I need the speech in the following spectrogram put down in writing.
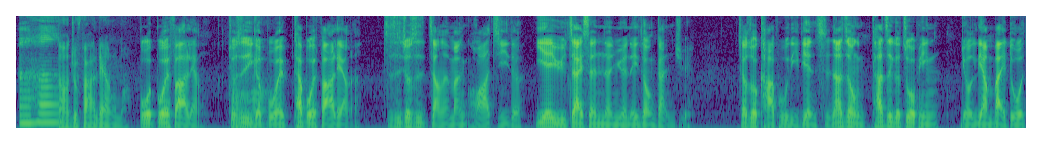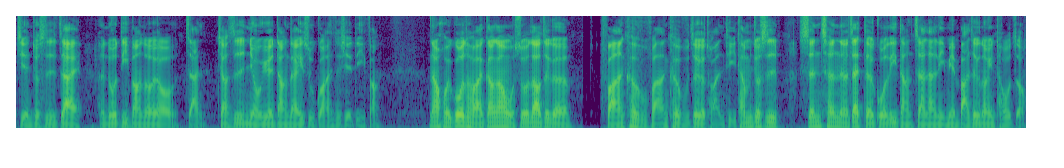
嗯哼，然后就发亮了吗？不会不会发亮，就是一个不会、哦、它不会发亮了，只是就是长得蛮滑稽的，揶揄再生能源的一种感觉，叫做卡普里电池。那这种它这个作品有两百多件，就是在很多地方都有展，像是纽约当代艺术馆这些地方。那回过头来，刚刚我说到这个。法兰克福，法兰克福这个团体，他们就是声称呢，在德国的一档展览里面把这个东西偷走。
